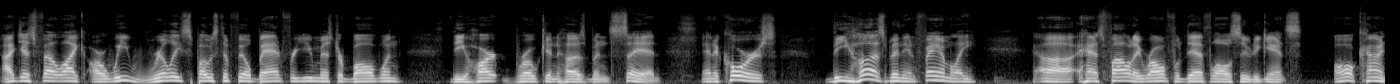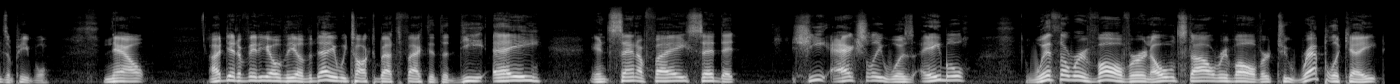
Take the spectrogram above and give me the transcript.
I just felt like, are we really supposed to feel bad for you, Mr. Baldwin? The heartbroken husband said. And of course, the husband and family uh, has filed a wrongful death lawsuit against all kinds of people. Now, I did a video the other day. We talked about the fact that the DA in Santa Fe said that she actually was able, with a revolver, an old style revolver, to replicate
